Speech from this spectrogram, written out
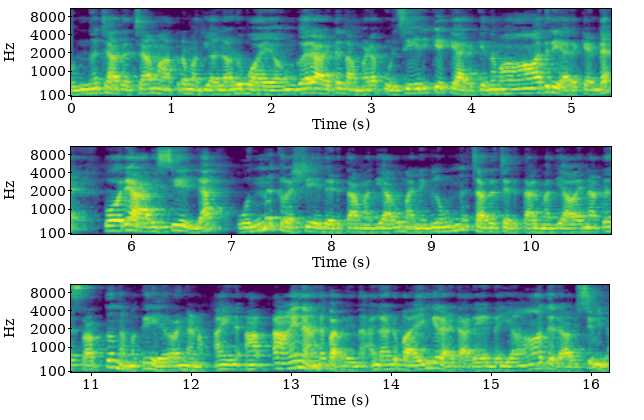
ഒന്ന് ചതച്ചാൽ മാത്രം മതി. അല്ലാണ്ട് ഭയങ്കരമായിട്ട് നമ്മുടെ പുളിശ്ശേരിക്കൊക്കെ അരയ്ക്കുന്ന മാതിരി അരയ്ക്കേണ്ട ഒരാവശ്യമില്ല. ഒന്ന് ക്രഷ് ചെയ്തെടുത്താൽ മതിയാകും അല്ലെങ്കിൽ ഒന്ന് ചതച്ചെടുത്താൽ മതിയാവും. അതിനകത്തെ സത്ത് നമുക്ക് ഇറങ്ങണം. അതിന് അതിനാണ് പറയുന്നത്. അല്ലാണ്ട് ഭയങ്കരമായിട്ട് അറിയേണ്ട യാതൊരു ആവശ്യമില്ല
